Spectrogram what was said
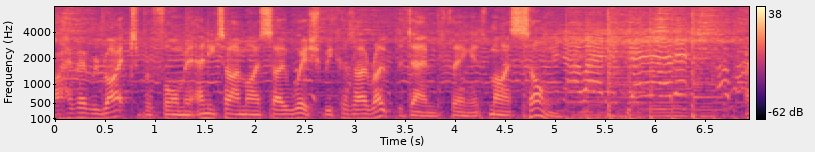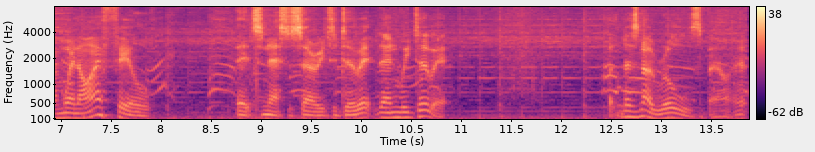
I have every right to perform it anytime I so wish because I wrote the damn thing. It's my song. And when I feel it's necessary to do it, then we do it. But there's no rules about it.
